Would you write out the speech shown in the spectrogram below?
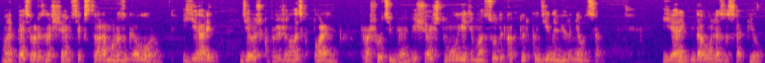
Мы опять возвращаемся к старому разговору. Ярик, девушка прижалась к парню. Прошу тебя, обещай, что мы уедем отсюда, как только Дина вернется. Ярик недовольно засопел.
